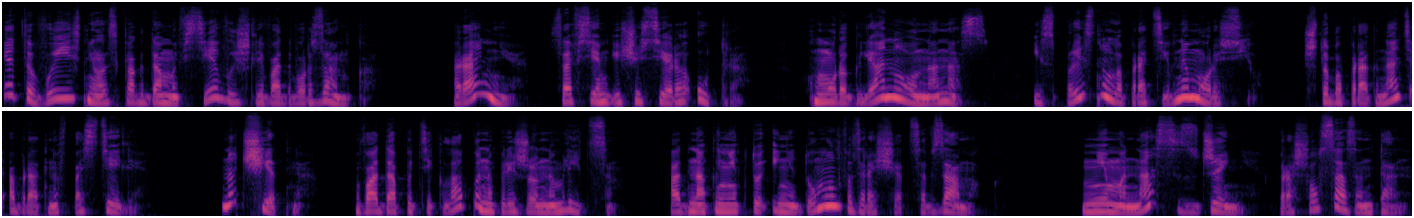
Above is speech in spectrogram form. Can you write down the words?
Это выяснилось, когда мы все вышли во двор замка. Ранее, совсем еще серое утро, хмуро глянула на нас и спрыснула противной моросью, чтобы прогнать обратно в постели. Но тщетно. Вода потекла по напряженным лицам, однако никто и не думал возвращаться в замок. Мимо нас с Дженни прошел Сазантан.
